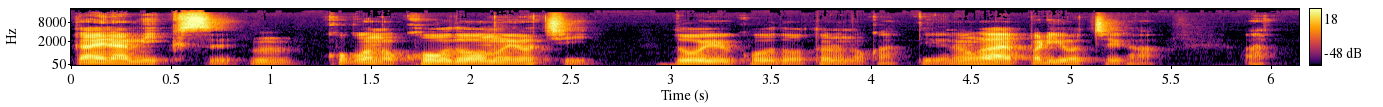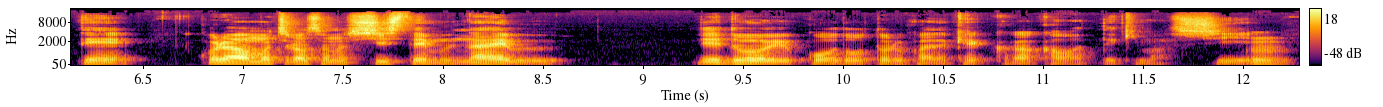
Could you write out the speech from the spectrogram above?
ダイナミクス、うん。個々の行動の余地、どういう行動を取るのかっていうのがやっぱり余地があって、これはもちろんそのシステム内部でどういう行動を取るかで結果が変わってきますし、うん。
